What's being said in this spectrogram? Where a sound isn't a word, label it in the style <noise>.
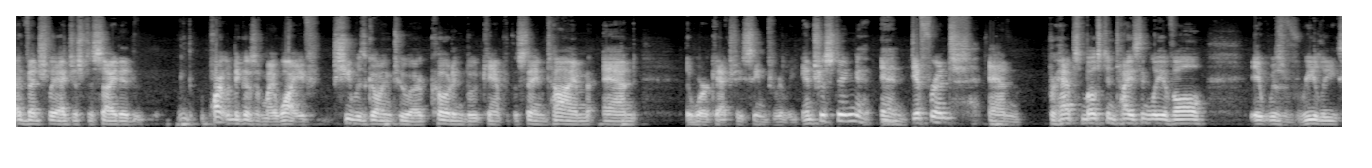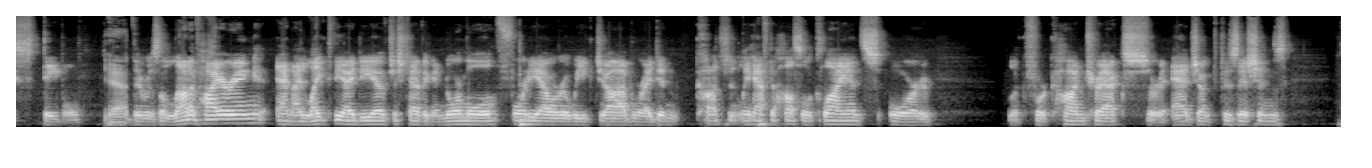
eventually I just decided, partly because of my wife, she was going to a coding boot camp at the same time, and the work actually seemed really interesting and different, and perhaps most enticingly of all, it was really stable. Yeah. There was a lot of hiring, and I liked the idea of just having a normal 40 hour a week job where I didn't constantly have to hustle clients or look for contracts or adjunct positions.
